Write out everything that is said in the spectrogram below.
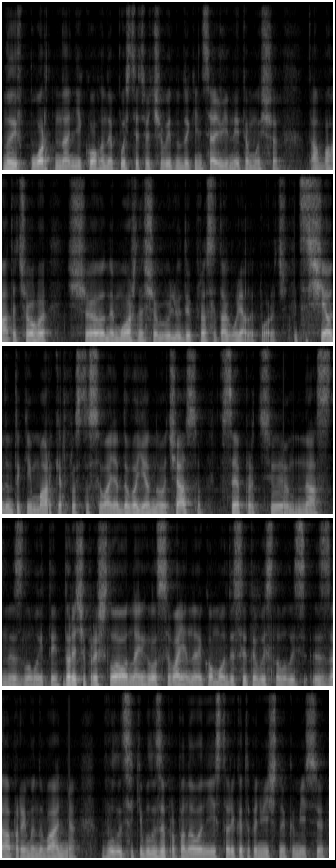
Ну і в порт на нікого не пустять, очевидно, до кінця війни, тому що там багато чого, що не можна, щоб люди просто так гуляли поруч. І це ще один такий маркер пристосування до воєнного часу. Все працює, нас не зломити. До речі, прийшло онлайн голосування, на якому одесити висловились за перейменування вулиць, які були запропоновані історико-топонімічною комісією.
